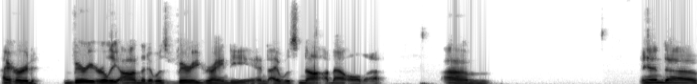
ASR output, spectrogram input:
I heard very early on that it was very grindy, and I was not about all that. Um, and uh,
